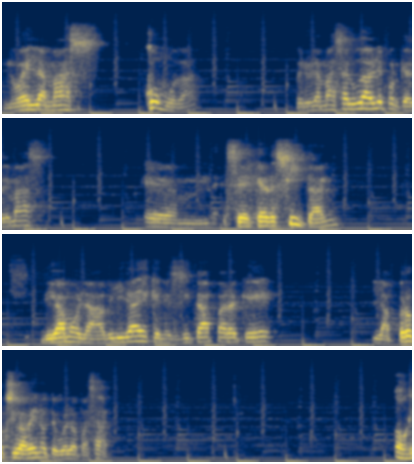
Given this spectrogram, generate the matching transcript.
No es la más cómoda, pero es la más saludable porque además em, se ejercitan, digamos, las habilidades que necesitas para que la próxima vez no te vuelva a pasar. Ok,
